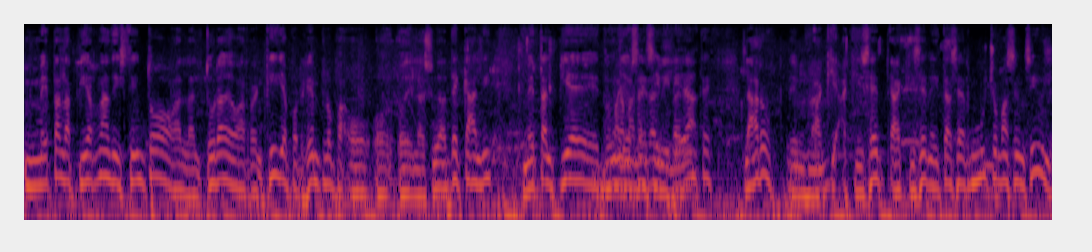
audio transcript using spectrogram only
meta la pierna distinto a la altura de Barranquilla, por ejemplo, o, o- o de la ciudad de Cali, meta el pie de, una manera sensibilidad. diferente. Claro, eh, aquí, aquí, se, aquí se necesita ser mucho más sensible,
